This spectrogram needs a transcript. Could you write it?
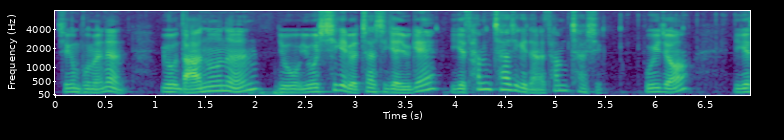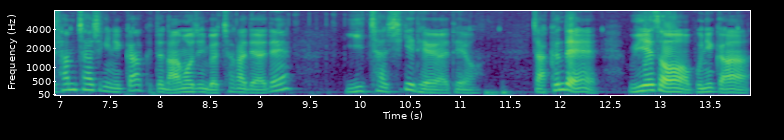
지금 보면은, 요 나누는, 요, 요 식이 몇 차식이야, 이게? 이게 3차식이잖아, 3차식. 보이죠? 이게 3차식이니까, 그때 나머지는 몇 차가 돼야 돼? 2차식이 되어야 돼요. 자, 근데, 위에서 보니까,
